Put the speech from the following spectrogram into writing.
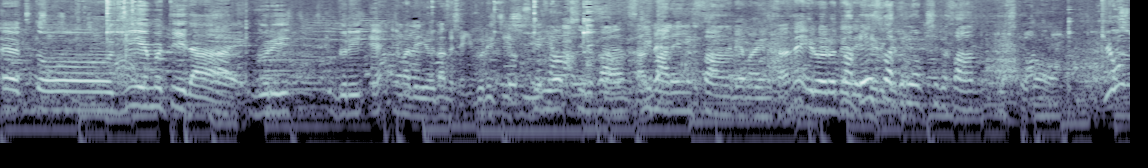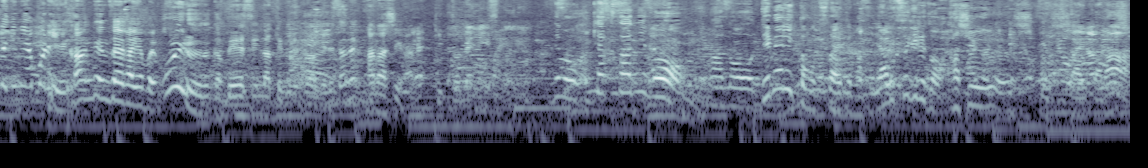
えっと GMT だ、はい。グリグリえ今で言う何でしたっけ？グリチシグリオキシル酸リマレイン酸レマイン酸ねいろいろ出まあ、てベースきてるけどはグリオキシル酸ですけど、基本的にやっぱり還元剤がやっぱりオイルがベースになってくるわけですよね。話がねきっとね。でもお客さんにもあのデメリットも伝えてます、やりすぎると過臭しちゃうから、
